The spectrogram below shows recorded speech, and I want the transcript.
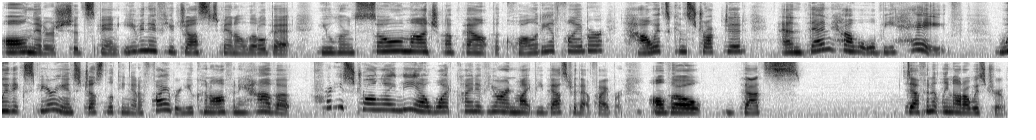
All knitters should spin. Even if you just spin a little bit, you learn so much about the quality of fiber, how it's constructed, and then how it will behave. With experience, just looking at a fiber, you can often have a pretty strong idea what kind of yarn might be best for that fiber. Although that's definitely not always true.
